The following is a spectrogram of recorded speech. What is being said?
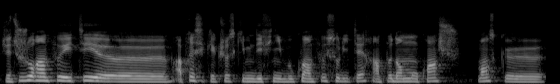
j'ai toujours un peu été. euh, Après, c'est quelque chose qui me définit beaucoup, un peu solitaire, un peu dans mon coin. Je pense que.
